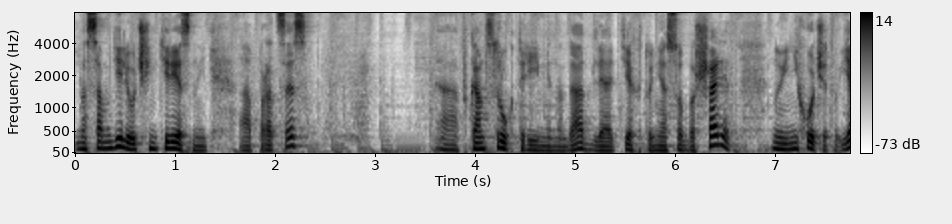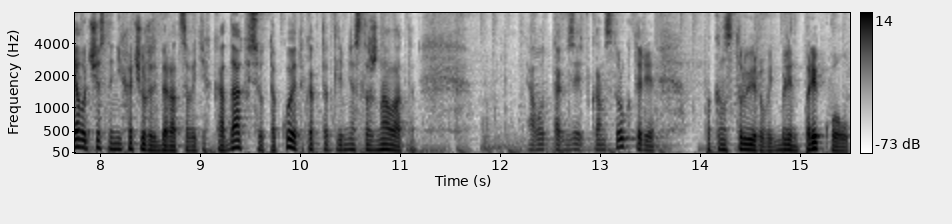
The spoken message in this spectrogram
на самом деле, очень интересный а, процесс в конструкторе именно, да, для тех, кто не особо шарит, ну и не хочет. Я вот честно не хочу разбираться в этих кодах, все такое, это как-то для меня сложновато. А вот так взять в конструкторе, поконструировать, блин, прикол,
